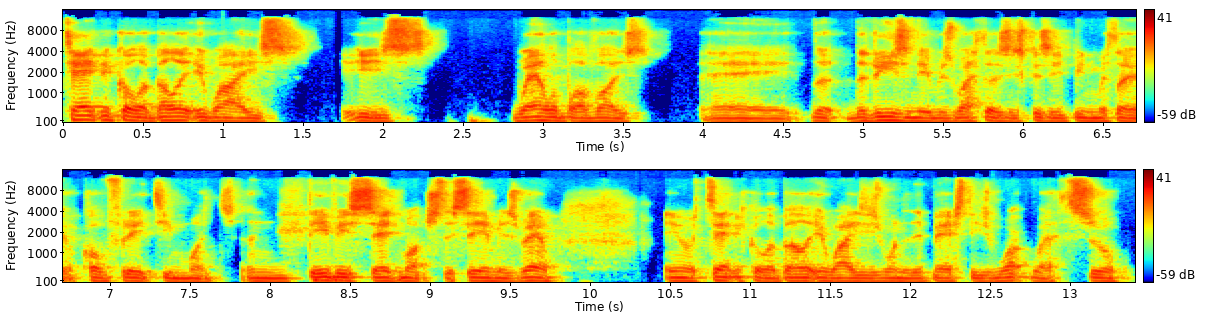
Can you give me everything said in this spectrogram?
technical ability wise, he's well above us. Uh, the the reason he was with us is because he'd been without a club for 18 months. And Davies said much the same as well. You know, technical ability wise, he's one of the best he's worked with. So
